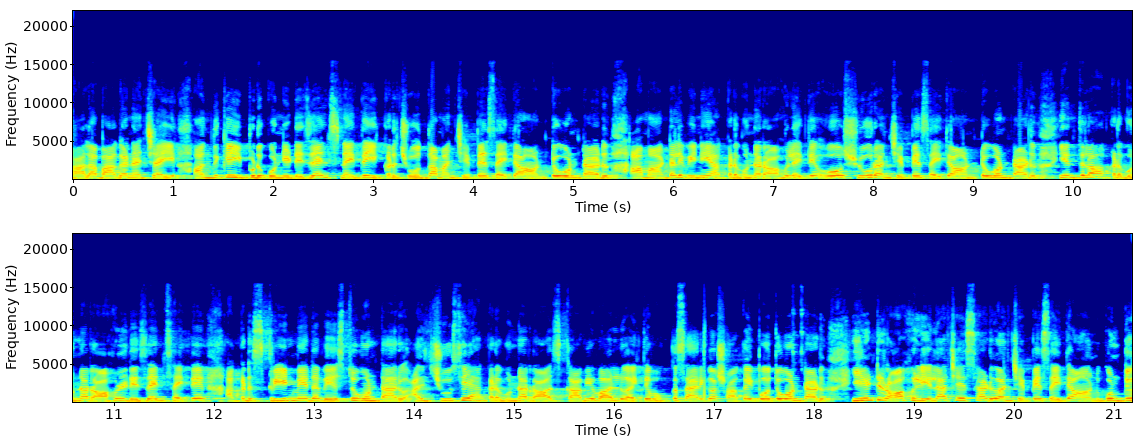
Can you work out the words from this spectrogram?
చాలా బాగా నచ్చాయి. అందుకే ఇప్పుడు కొన్ని డిజైన్స్ని అయితే ఇక్కడ చూద్దామని చెప్పేసి అయితే అంటూ ఉంటాడు. ఆ మాటలు విని అక్కడ ఉన్న రాహుల్ అయితే ఓ షూర్ అని చెప్పేసి అయితే అంటూ ఉంటాడు. ఇంతలో అక్కడ ఉన్న రాహుల్ డిజైన్స్ అయితే అక్కడ స్క్రీన్ మీద వేస్తూ ఉంటారు. అది చూసి అక్కడ ఉన్న రాజ్ కావ్య వాళ్ళు అయితే ఒక్కసారిగా షాక్ అయిపోతూ ఉంటాడు. ఏంటి రాహుల్ ఎలా చేశాడు? అని చెప్పేసి అయితే అనుకుంటూ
